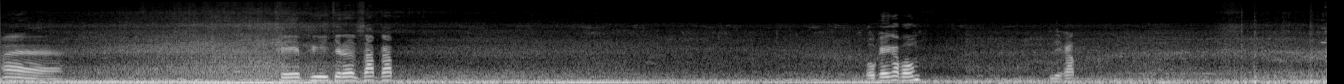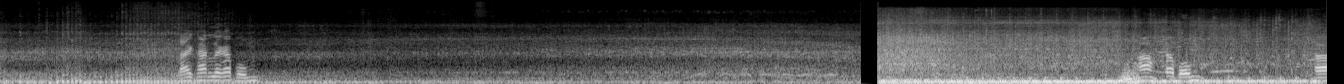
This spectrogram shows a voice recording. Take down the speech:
แหม KP เจริญทรัพย์ครับ โอเคครับผม ดีครับ หลายคันเลยครับผม อะครับผม อ่า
